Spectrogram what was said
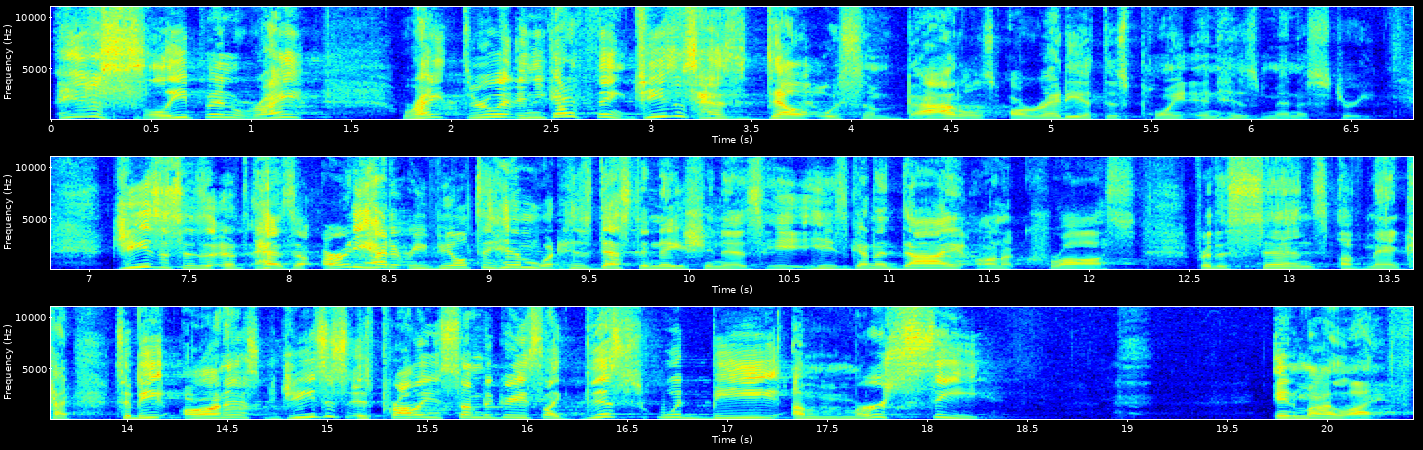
He's just sleeping right right through it. And you got to think, Jesus has dealt with some battles already at this point in his ministry. Jesus has already had it revealed to him what his destination is. He, he's going to die on a cross for the sins of mankind. To be honest, Jesus is probably to some degree, it's like, this would be a mercy in my life.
